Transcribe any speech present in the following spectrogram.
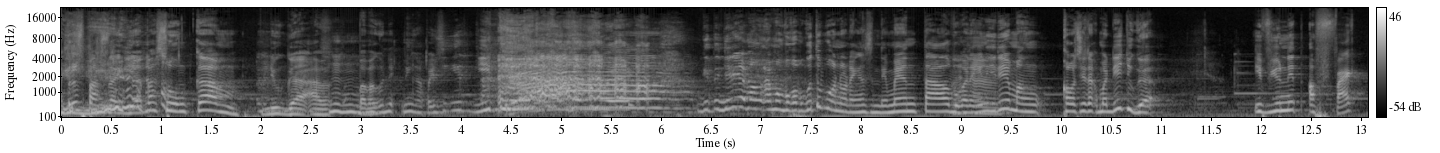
Terus pas lagi apa sungkem juga ah, bapak gue nih, nih ngapain sih Ir? gitu. gitu jadi emang emang bokap gue tuh bukan orang yang sentimental, bukan yang ini. Jadi emang kalau cerita sama dia juga if you need a fact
